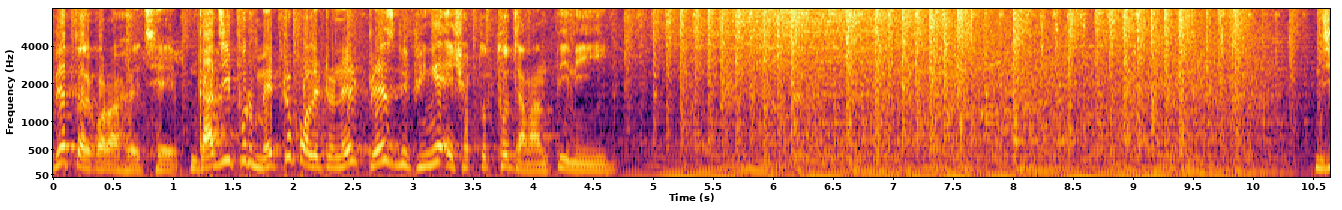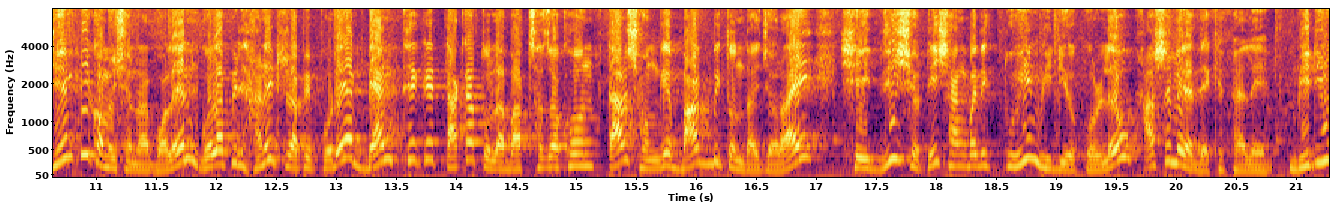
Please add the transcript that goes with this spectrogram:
গ্রেপ্তার করা হয়েছে। গাজীপুর মেট্রোপলিটনের প্রেস ব্রিফিংয়ে এসব তথ্য জানান তিনি। জিএমপি কমিশনার বলেন, গোলাপির হানি ট্রাপে পড়ে ব্যাংক থেকে টাকা তোলা বাচ্চা যখন তার সঙ্গে বাগবিতন্দায় জড়ায়, সেই দৃশ্যটি সাংবাদিক তুহিন ভিডিও করলেও আসামিরা দেখে ফেলে। ভিডিও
